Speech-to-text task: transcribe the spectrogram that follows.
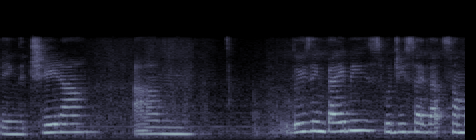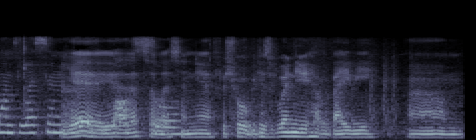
Being the cheater. Um, losing babies, would you say that's someone's lesson? Yeah, yeah, that's a or- lesson, yeah, for sure. Because when you have a baby, um,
